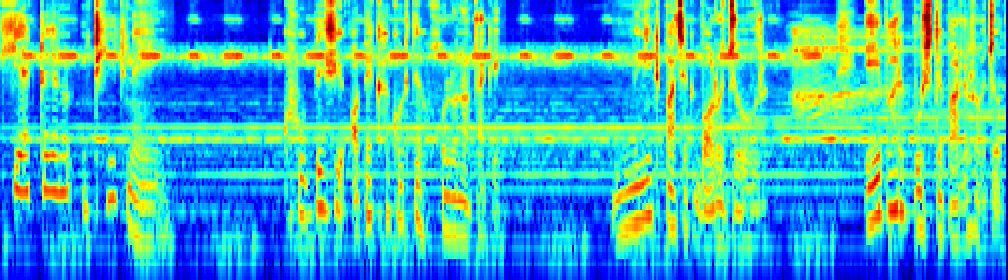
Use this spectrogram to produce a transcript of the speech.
কি একটা যেন ঠিক নেই। খুব বেশি অপেক্ষা করতে হলো না তাকে। মিনিট পাঁচেক বড় জোর। এবার বুঝতে পারল রজত,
